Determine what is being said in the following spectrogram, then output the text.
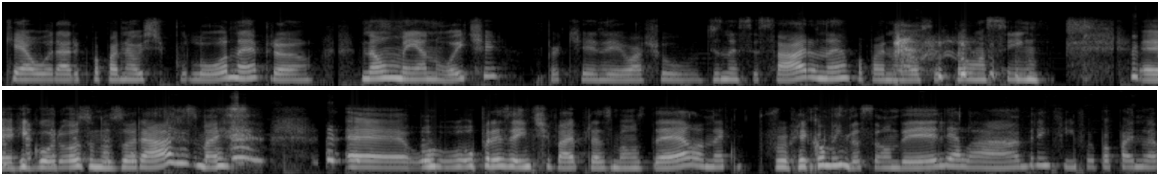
que é o horário que o Papai Noel estipulou, né? Pra não meia-noite, porque eu acho desnecessário, né? O Papai Noel ser tão assim. É, rigoroso nos horários, mas é, o, o, presente vai para as mãos dela, né? Por recomendação dele, ela abre, enfim, foi o Papai Noel.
